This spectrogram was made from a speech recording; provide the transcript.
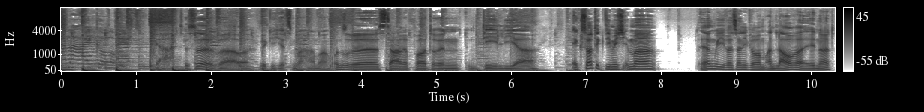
Hammer, Heiko. Ja, das äh, war aber wirklich jetzt mal Hammer. Unsere Starreporterin Delia Exotic, die mich immer irgendwie, ich weiß auch nicht warum, an Laura erinnert.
